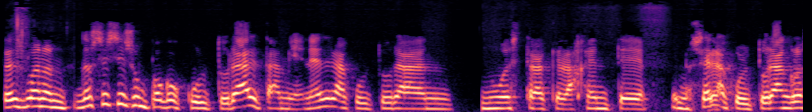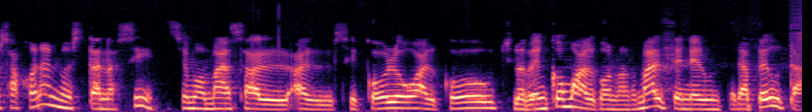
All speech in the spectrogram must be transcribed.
Entonces, bueno, no sé si es un poco cultural también, ¿eh? De la cultura nuestra que la gente, no sé, la cultura anglosajona no es tan así. Somos más al, al psicólogo, al coach, lo ven como algo normal tener un terapeuta.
